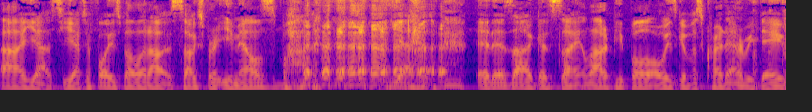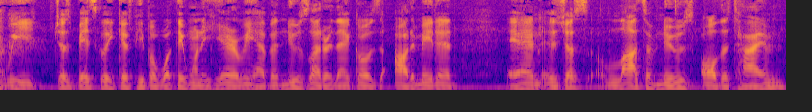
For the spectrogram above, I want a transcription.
Uh, yes, you have to fully spell it out. It sucks for emails, but yeah, it is a good site. A lot of people always give us credit every day. We just basically give people what they want to hear. We have a newsletter that goes automated, and it's just lots of news all the time.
